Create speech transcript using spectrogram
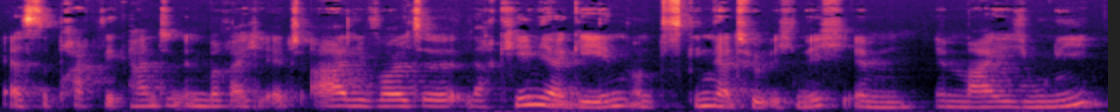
erste Praktikantin im Bereich HR, die wollte nach Kenia gehen und das ging natürlich nicht im, im Mai, Juni.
